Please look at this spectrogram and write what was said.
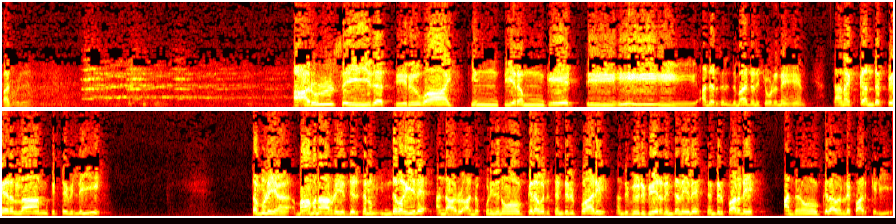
பாட்டு அருள் செய்த திருவாக்கின் திறம் கேட்டு அந்த இடத்துல இந்த மாதிரி நினைச்ச உடனே தனக்கு அந்த பேரெல்லாம் கிட்டவில்லையே. தம்முடைய மாமனாருடைய தரிசனம் இந்த வகையில அந்த அருள் அந்த புனித நோக்கில் அவர் சென்றிருப்பாரே அந்த வீடு பேரடைந்த நிலையில சென்றிருப்பார்களே அந்த நோக்கில் அவர்களை பார்க்கலையே.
